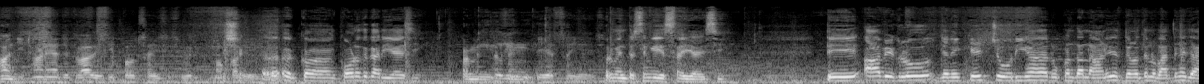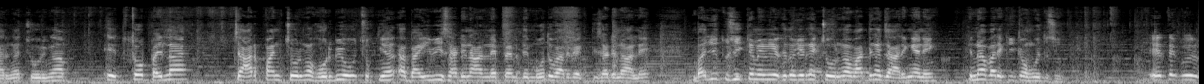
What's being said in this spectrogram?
ਹਾਂਜੀ ਥਾਣੇ ਅੱਜ ਤਲਾ ਦਿੱਤੀ ਪੁਲਿਸ ਆਈ ਸੀ ਸਵੇਰੇ ਮੌਕਾ ਦੇ ਅ, ਅ, ਕੌ- ਕੌਣ ਅਧਿਕਾਰੀ ਆਏ ਸੀ? ਪਰਮਿੰਦਰ ਸਿੰਘ ਏਐਸਆਈ ਆਈ ਸੀ। ਪਰਮਿੰਦਰ ਸਿੰਘ ਐਸਆਈ ਆਏ ਸੀ। ਤੇ ਆਹ ਵੇਖ ਲਓ ਜਾਣੀ ਕਿ ਚੋਰੀਆਂ ਰੁਕਣ ਦਾ ਨਾਂ ਨਹੀਂ ਦਿਨੋਂ ਦਿਨ ਵੱਧਦੀਆਂ ਜਾ ਰਹੀਆਂ। ਚੋਰੀਆਂ ਇਸ ਤੋਂ ਪਹਿਲਾਂ ਚਾਰ ਪੰਜ ਚੋਰੀਆਂ ਹੋਰ ਵੀ ਹੋ ਚੁੱਕੀਆਂ। ਆ ਬਾਈ ਵੀ ਸਾਡੇ ਨਾਲ ਨੇ ਪਿੰਡ ਦੇ ਮੋਹਤਵਾਰ ਵਿਅਕਤੀ ਸਾਡੇ ਨਾਲ ਨੇ। ਬਾਈ ਜੀ ਤੁਸੀਂ ਕਿਵੇਂ ਵੇਖਦੇ ਹੋ ਜਿਹੜੀਆਂ ਚੋਰੀਆਂ ਵੱਧਦੀਆਂ ਜਾ ਰਹੀਆਂ ਨੇ? ਇਹਨਾਂ ਬਾਰੇ ਕੀ ਕਹੋਗੇ ਤੁਸੀਂ? ਇਹ ਤੇ ਕੋਈ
